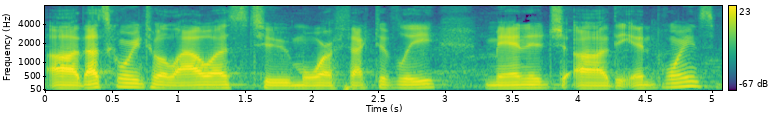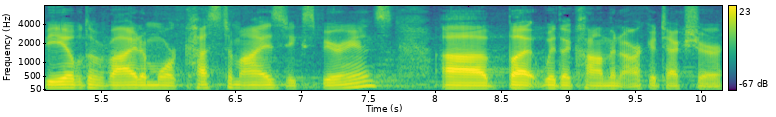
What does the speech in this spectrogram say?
Uh, that's going to allow us to more effectively manage the endpoints, be able to provide a more customized experience, but with a common architecture.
